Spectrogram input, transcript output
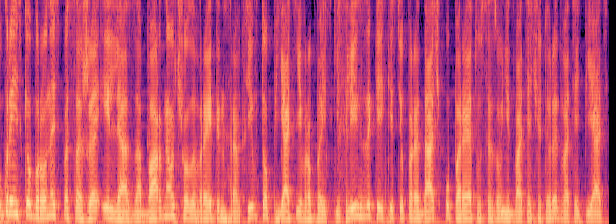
Український оборонець ПСЖ Ілля Забарне очолив рейтинг гравців топ-5 європейських ліг за кількістю передач уперед у сезоні 24-25.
